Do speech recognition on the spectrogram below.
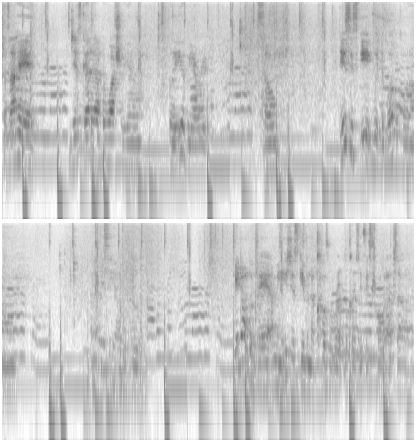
Cause I had just got it out the washer, y'all. But it'll be alright. So this is it with the bubble coat on. Let me see how this. It don't look bad. I mean, it's just giving a cover up because if it's cold outside.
